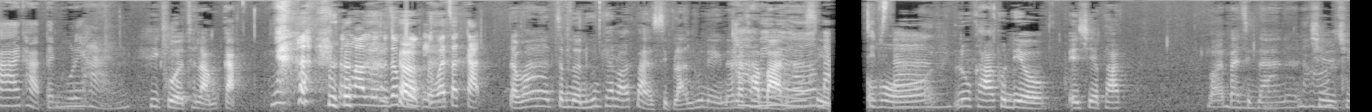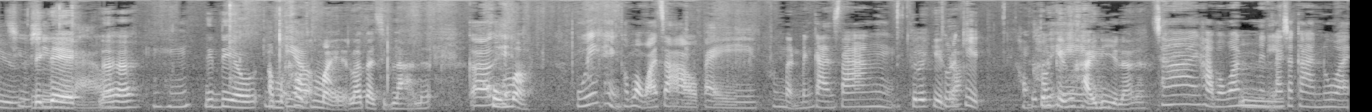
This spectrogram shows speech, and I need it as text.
ชาติค่ะ เป็นผู้บริหารพี่กลัวฉลามกัด ต้องรอลุ้นว่าจะค่ะบุกหรือว่าจะกัด แต่ว่าจำนวนหุ้นแค่180ล้านหุ้นเองนะ ค่ะราคาบาทไม่เยอะ50บาทโอ้โหสิบล้านลูกค้าคนเดียวเอเชียพลัส180ล้านนะเนอะชิวชิวๆๆเด็กแล้ว ๆนะฮะ อือหือ นิดเดียวเอามาเข้านิดเดียวทำไม180ล้านนะก็คุ้มเหรอะ อุ้ยเห็นเขาบอกว่าจะเอาไปเหมือนเป็นการสร้างธุรกิจธุเหรรอกิจ ของธุเขารเอกิจงก็ขายดีอยู่แล้วนะใช่ค่ะเพราะว่าอืมเป็นราชการด้วย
